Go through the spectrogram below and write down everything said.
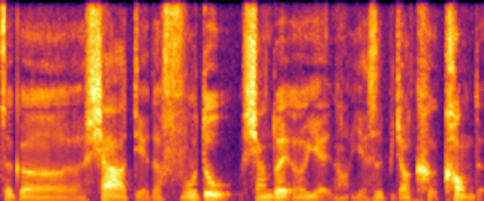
这个下跌的幅度相对而言啊，也是比较可控的。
